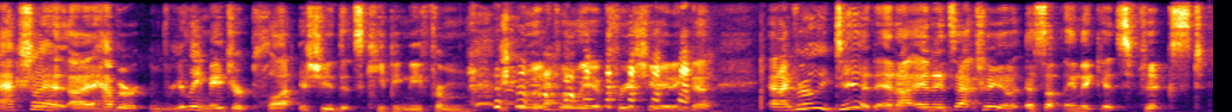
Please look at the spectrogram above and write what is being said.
actually, I I have a really major plot issue that's keeping me from really fully appreciating that. And I really did, and I, and it's actually a, a something that gets fixed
